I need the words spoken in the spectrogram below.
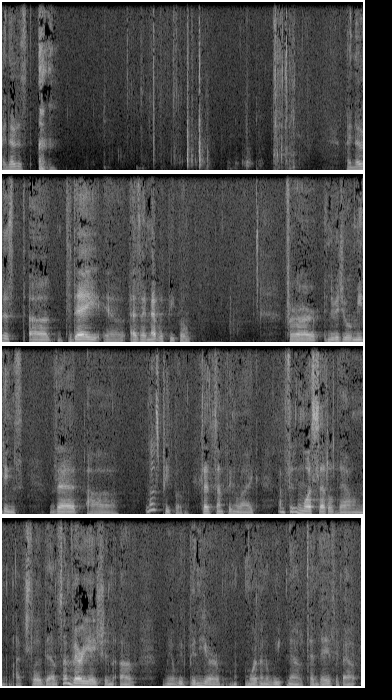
I noticed. I noticed uh, today, uh, as I met with people for our individual meetings, that uh, most people said something like, I'm feeling more settled down, I've slowed down, some variation of, we've been here more than a week now, 10 days about,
